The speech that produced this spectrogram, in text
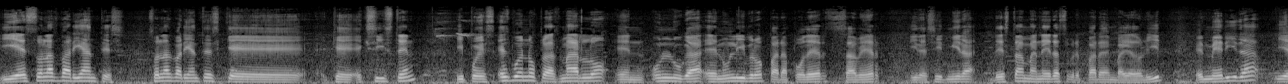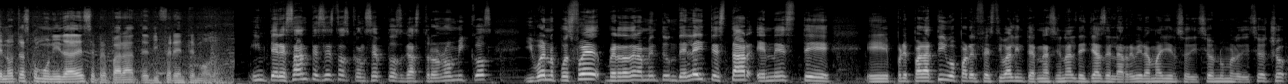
Y es, son las variantes, son las variantes que, que existen y pues es bueno plasmarlo en un lugar, en un libro para poder saber y decir, mira, de esta manera se prepara en Valladolid, en Mérida y en otras comunidades se prepara de diferente modo. Interesantes estos conceptos gastronómicos y bueno, pues fue verdaderamente un deleite estar en este eh, preparativo para el Festival Internacional de Jazz de la Riviera Maya en su edición número 18.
